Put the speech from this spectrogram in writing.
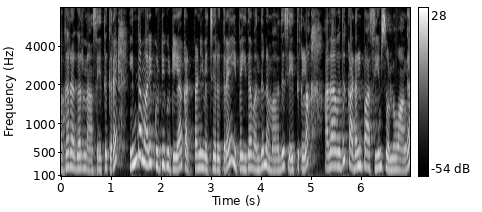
அகர் அகர் நான் சேர்த்துக்கிறேன். இந்த மாதிரி குட்டி குட்டியாக கட் பண்ணி வச்சுருக்கிறேன். இப்போ இதை வந்து நம்ம வந்து சேர்த்துக்கலாம். அதாவது கடல் பாசின்னு சொல்லுவோம். போடுவாங்க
